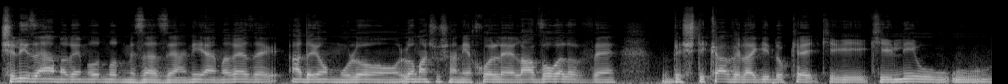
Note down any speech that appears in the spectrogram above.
שלי זה היה מראה מאוד מאוד מזעזע. אני, המראה הזה עד היום הוא לא, לא משהו שאני יכול אה, לעבור עליו אה, בשתיקה ולהגיד אוקיי, כי, כי לי הוא, הוא,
